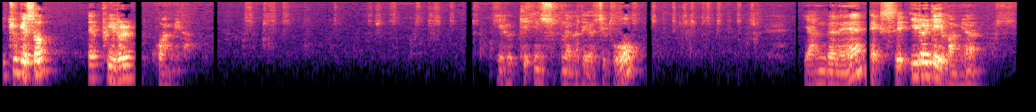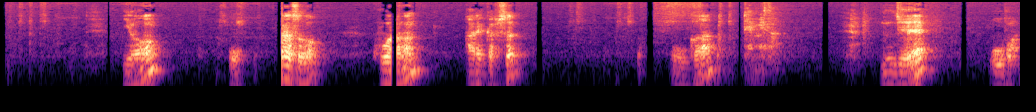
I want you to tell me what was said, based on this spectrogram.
이쪽에서 f1을 구합니다. 이렇게 인수분해가 되어지고 양변에 x에 1을 대입하면 0, 5 따라서 구하는 아래값은 5가 됩니다. 문제 5번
